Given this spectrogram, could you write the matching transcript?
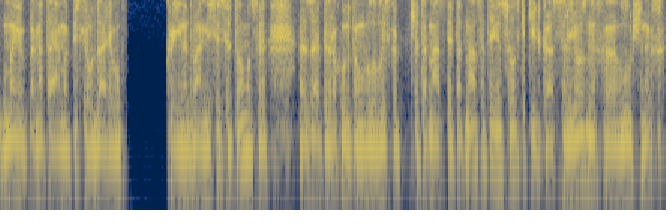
Ми пам'ятаємо після ударів України два місяці тому. Це е, за підрахунками було близько 14-15 відсотків. Кілька серйозних е, влучних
